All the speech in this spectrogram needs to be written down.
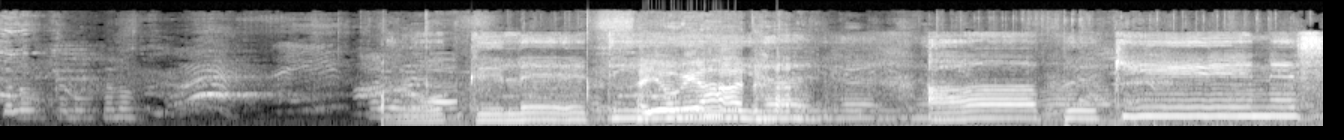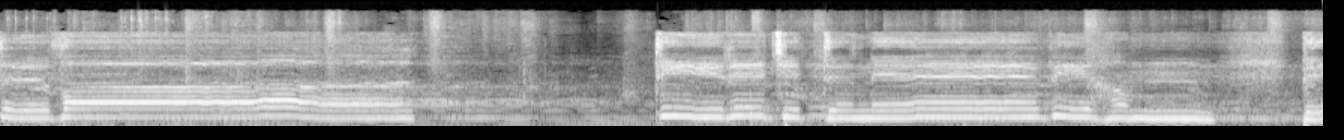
चलो रोक लेती सही हो गया। है आपकी निस्बत जितने भी हम पे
